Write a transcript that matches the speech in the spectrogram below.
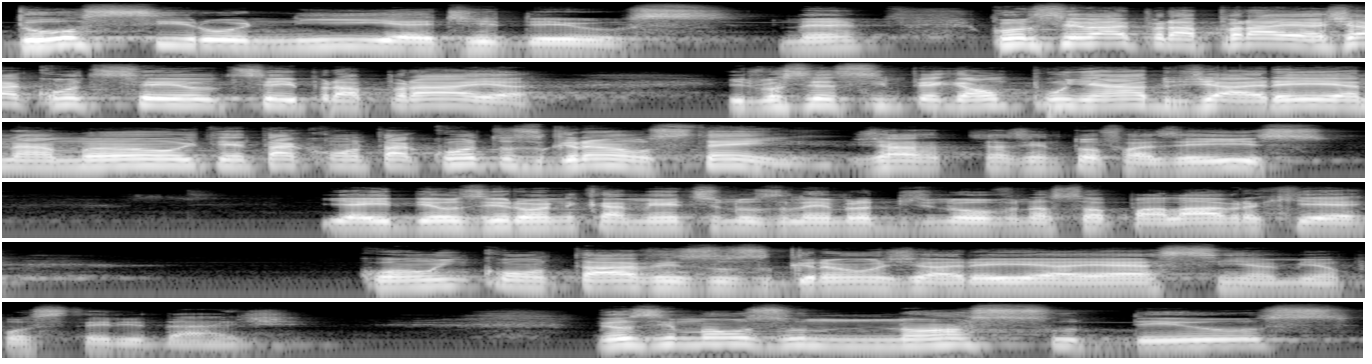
doce ironia de Deus. Né? Quando você vai para a praia, já aconteceu de você ir para a praia e você assim, pegar um punhado de areia na mão e tentar contar quantos grãos tem? Já, já tentou fazer isso? E aí Deus, ironicamente, nos lembra de novo na sua palavra que é quão incontáveis os grãos de areia é assim a minha posteridade. Meus irmãos, o nosso Deus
